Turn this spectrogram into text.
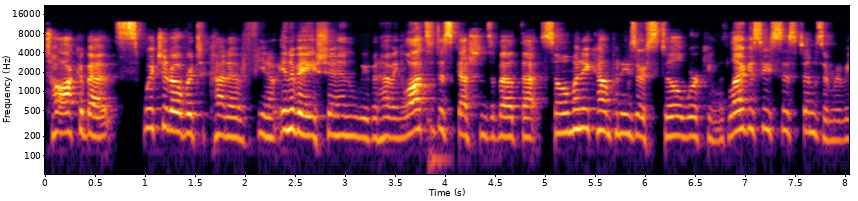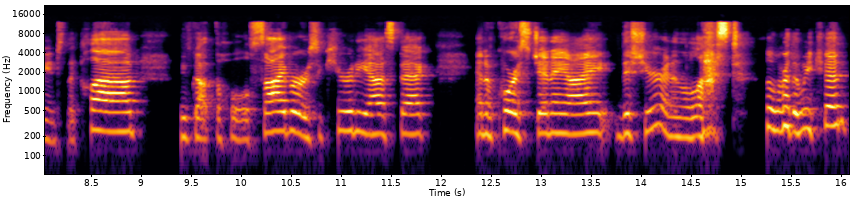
talk about switch it over to kind of you know innovation. We've been having lots of discussions about that. So many companies are still working with legacy systems and moving into the cloud. We've got the whole cyber or security aspect, and of course Gen AI this year and in the last over the weekend.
